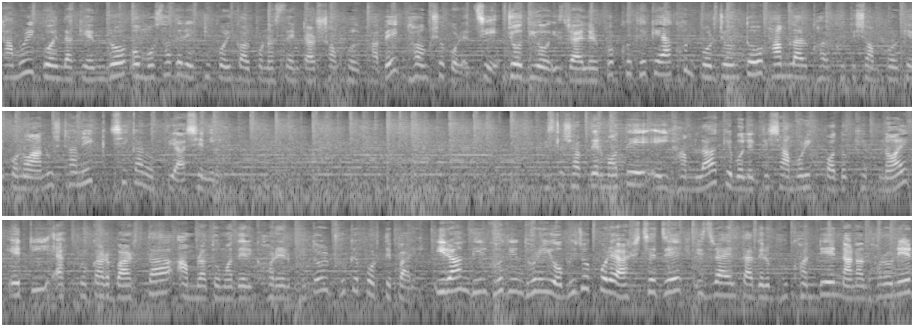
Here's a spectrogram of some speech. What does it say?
সামরিক গোয়েন্দা কেন্দ্র ও মোসাদের একটি পরিকল্পনা সেন্টার সফলভাবে ধ্বংস করেছি। যদিও ইসরায়েলের পক্ষ থেকে এখন পর্যন্ত হামলার ক্ষয়ক্ষতি সম্পর্কে কোনো আনুষ্ঠানিক স্বীকারোক্তি আসেনি। বিশ্লেষকদের মতে, এই হামলা কেবল একটি সামরিক পদক্ষেপ নয়, এটি এক প্রকার বার্তা আমরা তোমাদের ঘরের ভেতর ঢুকে পড়তে পারি। ইরান দীর্ঘদিন ধরেই অভিযোগ করে আসছে যে, ইসরায়েল তাদের ভূখণ্ডে নানা ধরনের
